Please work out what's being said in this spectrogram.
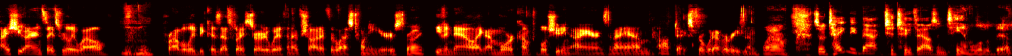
I shoot iron sights really well, hmm probably because that's what I started with, and I've shot it for the last twenty years. Right. Even now, like I'm more comfortable shooting irons than I am optics for whatever reason. Wow. So take me back to 2010 a little bit.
